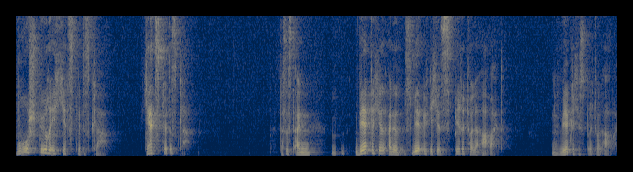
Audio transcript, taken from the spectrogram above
wo spüre ich, jetzt wird es klar. Jetzt wird es klar. Das ist ein wirkliche, eine wirkliche spirituelle Arbeit. Eine wirkliche spirituelle Arbeit.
